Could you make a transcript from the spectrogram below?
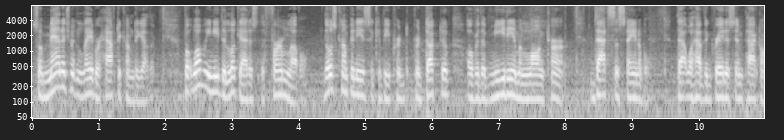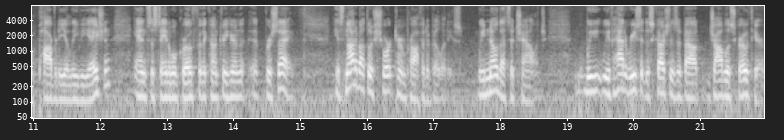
So management and labor have to come together. But what we need to look at is the firm level. Those companies that can be pr- productive over the medium and long term. That's sustainable. That will have the greatest impact on poverty alleviation and sustainable growth for the country here in the, uh, per se. It's not about those short-term profitabilities. We know that's a challenge. We, we've had recent discussions about jobless growth here,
